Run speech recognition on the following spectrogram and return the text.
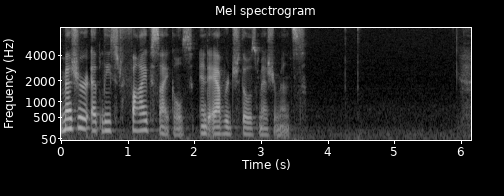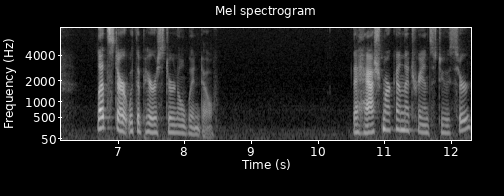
measure at least five cycles and average those measurements. Let's start with the parasternal window. The hash mark on the transducer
